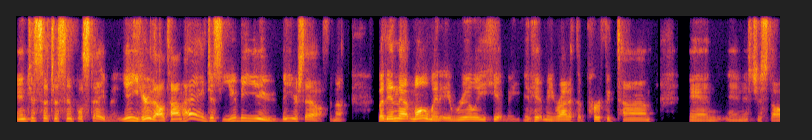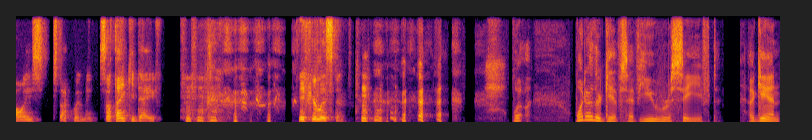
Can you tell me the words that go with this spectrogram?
and just such a simple statement. Yeah, you hear that all the time. Hey, just you be you, be yourself. And I, but in that moment, it really hit me. It hit me right at the perfect time and and it's just always stuck with me. So thank you, Dave, if you're listening. what what other gifts have you received? Again,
